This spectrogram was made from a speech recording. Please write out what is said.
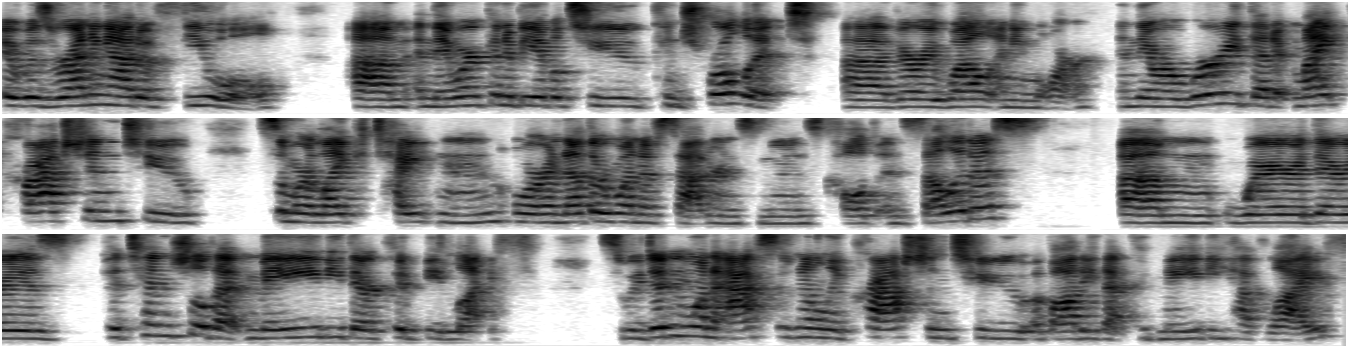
it was running out of fuel um, and they weren't going to be able to control it uh, very well anymore. And they were worried that it might crash into somewhere like Titan or another one of Saturn's moons called Enceladus, um, where there is potential that maybe there could be life. So we didn't want to accidentally crash into a body that could maybe have life.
